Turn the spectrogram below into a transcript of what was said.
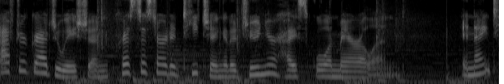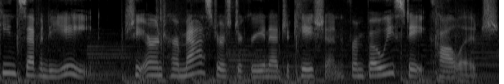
After graduation, Christa started teaching at a junior high school in Maryland. In 1978, she earned her master's degree in education from Bowie State College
